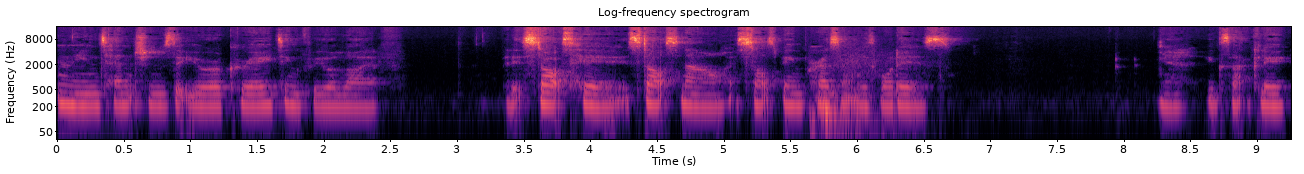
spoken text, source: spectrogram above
in the intentions that you're creating for your life. But it starts here, it starts now, it starts being present with what is. Yeah, exactly.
